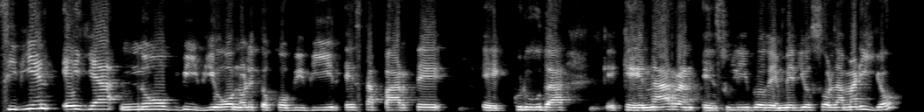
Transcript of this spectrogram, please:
si bien ella no vivió, no le tocó vivir esta parte eh, cruda que, narran en su libro de Medio Sol Amarillo,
